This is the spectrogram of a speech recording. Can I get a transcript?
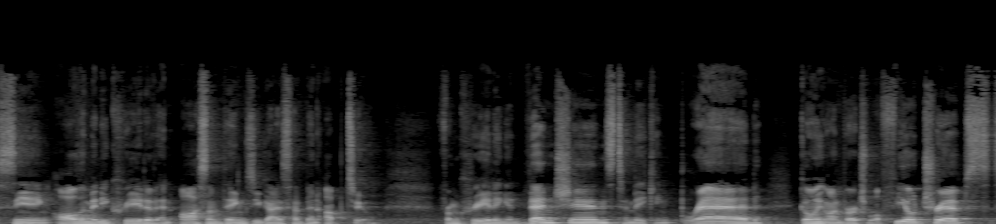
seeing all the many creative and awesome things you guys have been up to. From creating inventions to making bread, going on virtual field trips,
